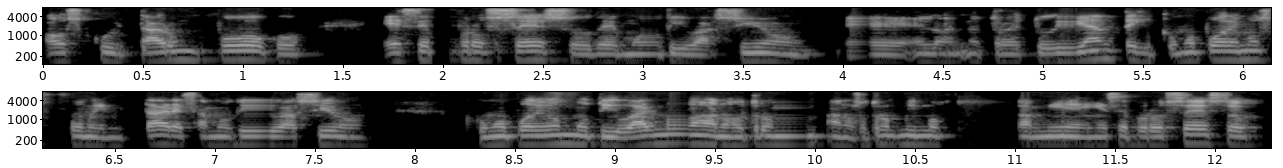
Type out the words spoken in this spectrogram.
auscultar un poco ese proceso de motivación eh, en, nuestros estudiantes y cómo podemos fomentar esa motivación, cómo podemos motivarnos a nosotros, a nosotros mismos también en ese proceso.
